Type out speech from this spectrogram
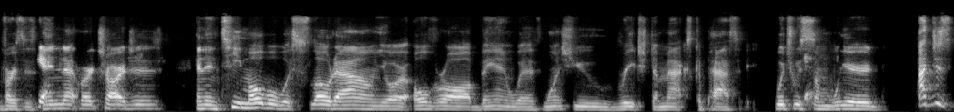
versus yeah. in network charges. And then T-Mobile would slow down your overall bandwidth once you reached the max capacity, which was yeah. some weird. I just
